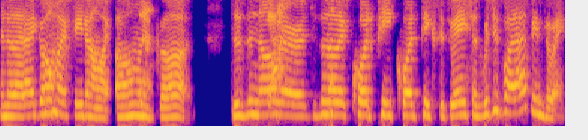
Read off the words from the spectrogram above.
I know that I go on my feed and I'm like, oh my God, just another, yeah. just another quad peak, quad peak situation, which is what I've been doing.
